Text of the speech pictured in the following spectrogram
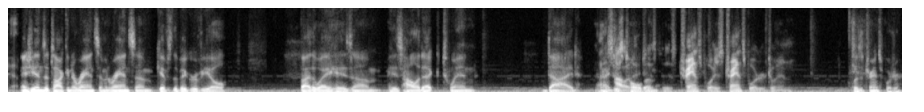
Yeah. and she ends up talking to Ransom, and Ransom gives the big reveal. By the way, his um his holodeck twin died Not I his just told him. His, his transport, his transporter twin, Was it transporter?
